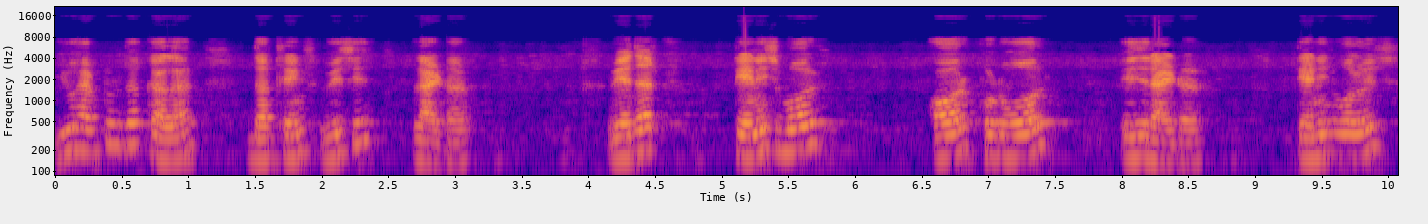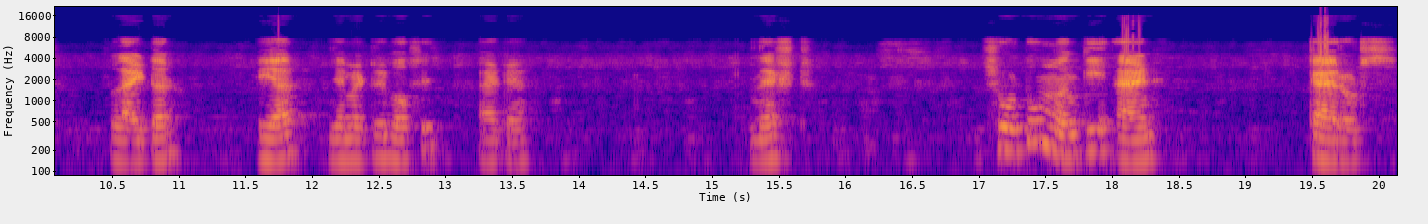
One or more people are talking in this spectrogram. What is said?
You have to the color the things which is lighter. Whether tennis ball or football is lighter. Tennis ball is lighter. Here geometry box is at a. Next chotu monkey and carrots.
